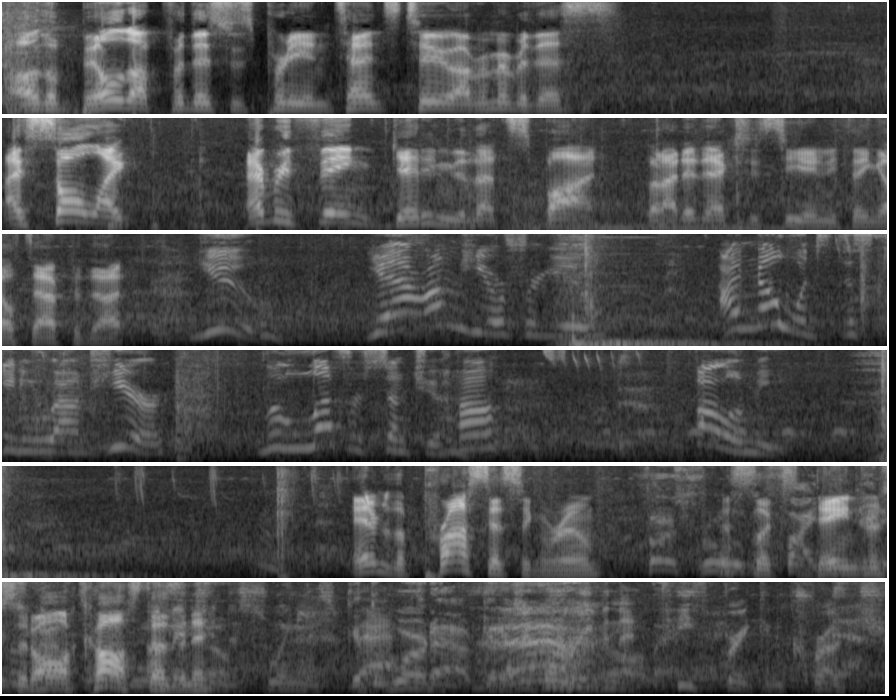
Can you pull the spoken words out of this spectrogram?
Oh, the build up for this was pretty intense too. I remember this. I saw like everything getting to that spot, but I didn't actually see anything else after that. You? Yeah, I'm here for you. I know what's the skinny around here. Little Leffer sent you, huh? Follow me. Enter the processing room. This looks dangerous at all costs, doesn't it? me to swing this Get the word out. Get it Or out. even that teeth-breaking crunch.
